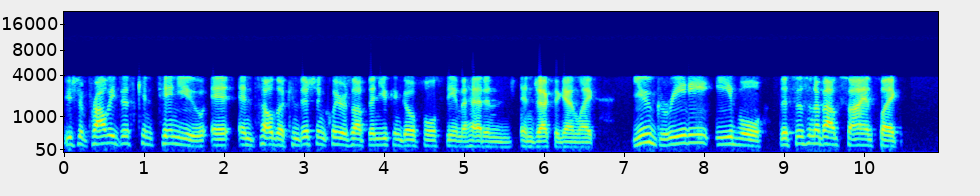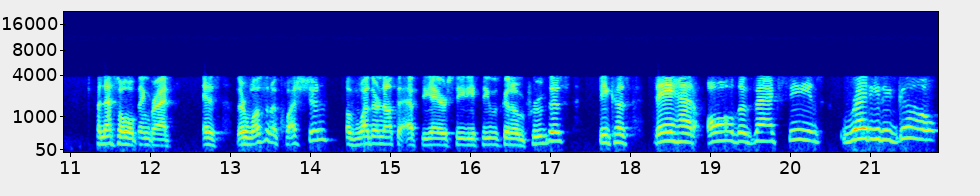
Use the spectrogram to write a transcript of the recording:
you should probably discontinue it until the condition clears up. Then you can go full steam ahead and inject again." Like, you greedy evil. This isn't about science. Like, and that's the whole thing, Brad. Is there wasn't a question of whether or not the FDA or CDC was going to improve this because they had all the vaccines ready to go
